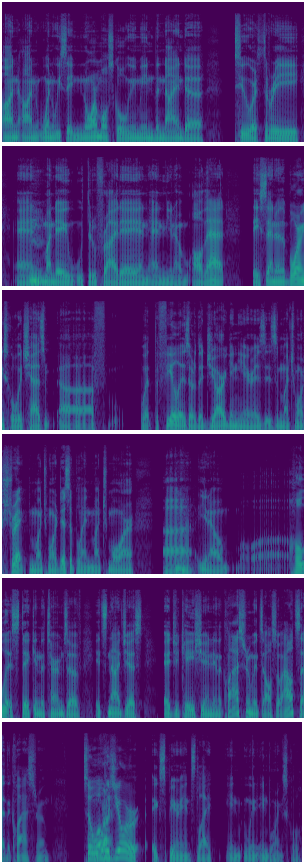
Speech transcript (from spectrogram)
on on when we say normal school we mean the 9 to 2 or 3 and Mm. Monday through Friday, and and you know all that. They send them to boarding school, which has uh, a, a f- what the feel is or the jargon here is is much more strict, much more disciplined, much more uh, you know holistic in the terms of it's not just education in the classroom; it's also outside the classroom. So, what was your experience like in in boarding school?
